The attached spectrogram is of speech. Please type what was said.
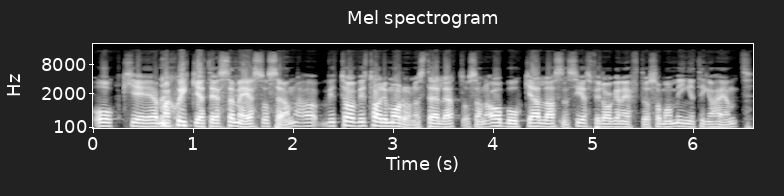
och eh, man skickar ett sms och sen ja, vi, tar, vi tar det imorgon istället och sen avbokar alla, sen ses vi dagen efter som om ingenting har hänt.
